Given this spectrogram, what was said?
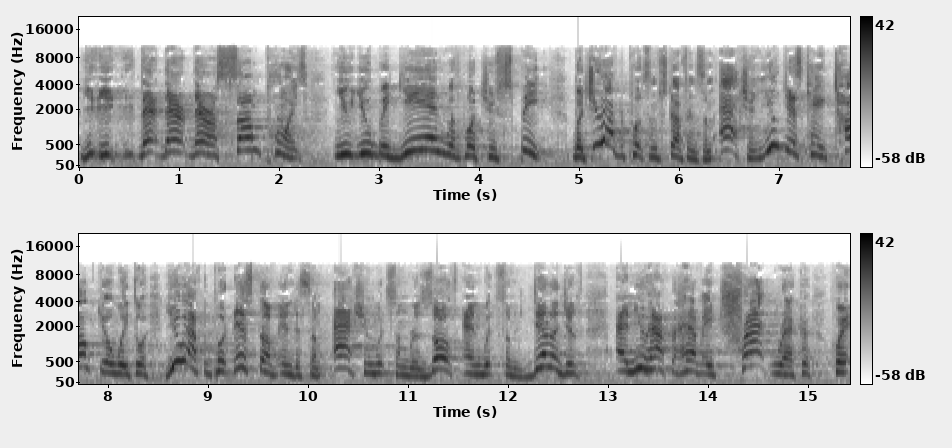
You, you, there, there, there are some points you, you begin with what you speak, but you have to put some stuff in some action. You just can't talk your way through it. You have to put this stuff into some action with some results and with some diligence, and you have to have a track record where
